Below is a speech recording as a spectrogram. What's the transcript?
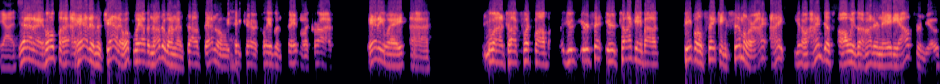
Yeah, yeah, and I hope I, I had in the chat. I hope we have another one in South Bend when we take care of Cleveland State and lacrosse. Anyway, uh, you want to talk football? You, you're you're talking about people thinking similar. I, I, you know, I'm just always 180 out from you,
